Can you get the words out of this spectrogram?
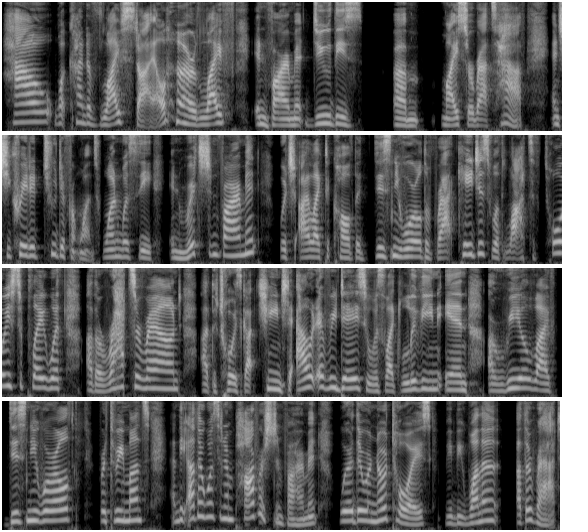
How, what kind of lifestyle or life environment do these um, mice or rats have? And she created two different ones. One was the enriched environment, which I like to call the Disney World of rat cages with lots of toys to play with, other rats around. Uh, the toys got changed out every day. So it was like living in a real life Disney World for three months. And the other was an impoverished environment where there were no toys, maybe one other rat.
